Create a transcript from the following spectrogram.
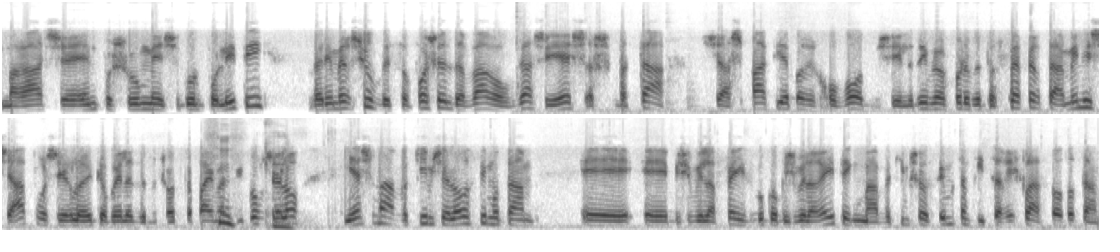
מראה שאין פה שום אה, שיקול פוליטי. ואני אומר שוב, בסופו של דבר העובדה שיש השבתה, שההשפעה תהיה ברחובות, ושילדים לא ילכו לבית הספר, תאמין לי שאף ראש עיר לא יקבל את זה בשעות כפיים מהציבור שלו. יש מאבקים שלא עושים אותם אה, אה, בשביל הפייסבוק או בשביל הרייטינג, מאבקים שעושים אותם כי צריך לעשות אותם.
